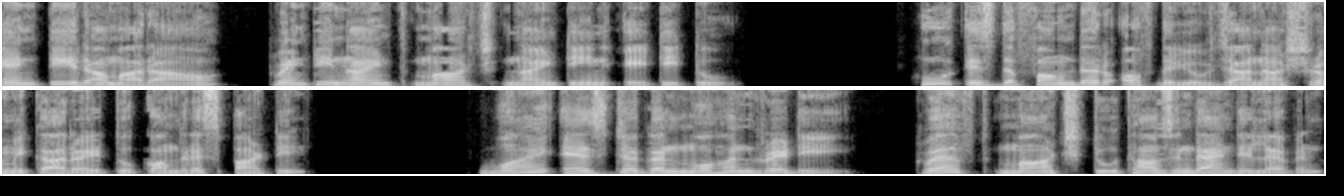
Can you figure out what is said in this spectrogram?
N.T. Ramarao, 29th March 1982. Who is the founder of the Yuvjana Shramika Raitu Congress Party? Y.S. Jagan Mohan Reddy, 12th March 2011.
